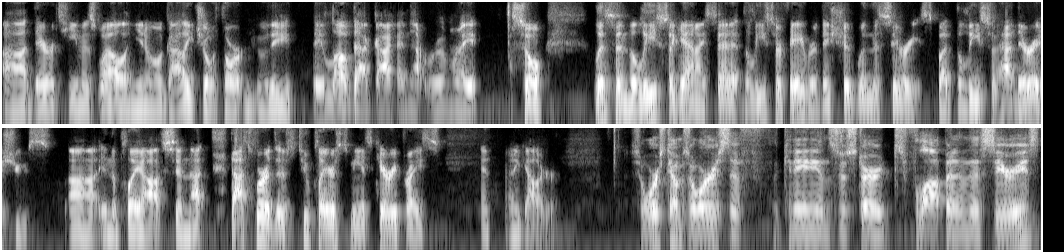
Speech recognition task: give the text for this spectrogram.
uh, their team as well. And you know a guy like Joe Thornton, who they they love that guy in that room, right? So. Listen, the Leafs again. I said it. The Leafs are favored. They should win the series, but the Leafs have had their issues uh, in the playoffs, and that that's where there's two players to me. It's Carey Price and Brendan Gallagher. So worst comes to worst, if the Canadiens just start flopping in this series,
